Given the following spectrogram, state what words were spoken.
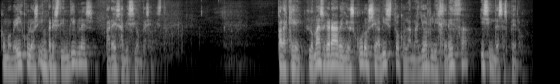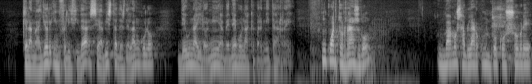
como vehículos imprescindibles para esa visión pesimista para que lo más grave y oscuro sea visto con la mayor ligereza y sin desespero, que la mayor infelicidad sea vista desde el ángulo de una ironía benévola que permita reír. Un cuarto rasgo, vamos a hablar un poco sobre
